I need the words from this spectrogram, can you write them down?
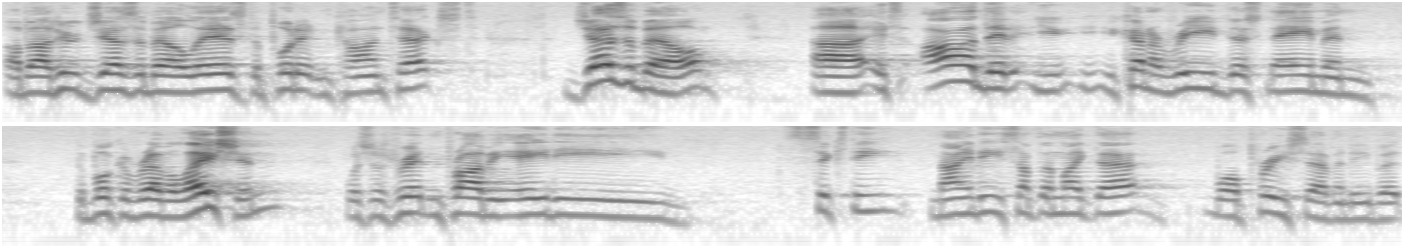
about who Jezebel is to put it in context. Jezebel, uh, it's odd that you, you kind of read this name in the book of Revelation, which was written probably 80, 60, 90, something like that. Well, pre 70, but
